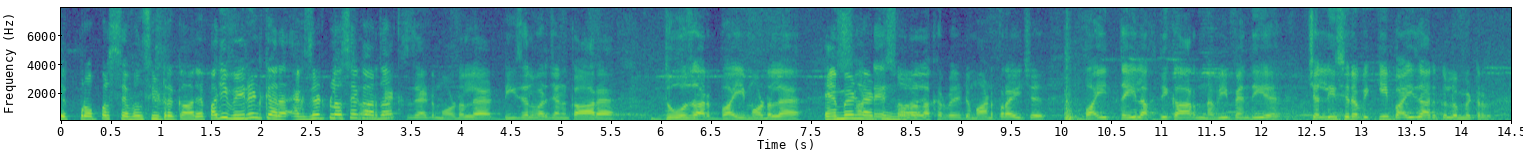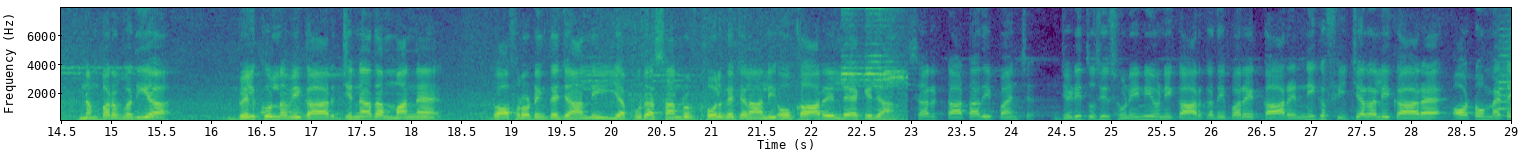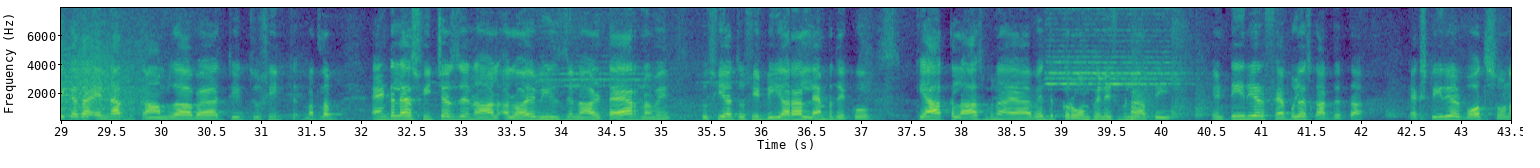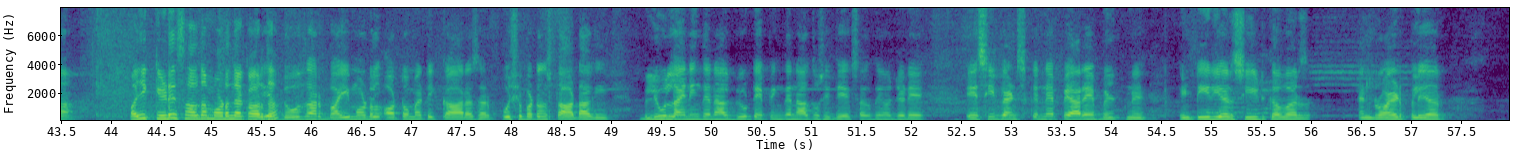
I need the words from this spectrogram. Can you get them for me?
ਇੱਕ ਪ੍ਰੋਪਰ 7 ਸੀਟਰ ਕਾਰ ਹੈ। ਭਾਜੀ ਵੇਰੀਐਂਟ ਕਰ ਹੈ? ਐਗਜ਼ੈਟ ਪਲੱਸ ਹੈ ਕਾਰ ਦਾ? XZ ਮਾਡਲ ਹੈ ਡੀਜ਼ਲ ਵਰਜਨ ਕਾਰ ਹੈ 2022 ਮਾਡਲ ਹੈ। Ambient lighting 16 ਨਾਲ। ਲੱਖ ਰੁਪਏ ਦੀ ਡਿਮਾਂਡ ਪ੍ਰਾਈਸ 22 23 ਲੱਖ ਦੀ ਕਾਰ ਨਵੀਂ ਪੈਂਦੀ ਹੈ। ਚੱਲੀ ਸਿਰਫ 21 22000 ਕਿਲੋਮੀਟਰ। ਨੰਬਰ ਵਧੀਆ ਬਿਲਕੁਲ ਨਵੀਂ ਕਾਰ। ਜਿਨ੍ਹਾਂ ਦਾ ਮਨ ਹੈ ਆਫ ਰੋਡਿੰਗ ਤੇ ਜਾਣ ਲਈ ਜਾਂ ਪੂਰਾ ਸਨਰੂਫ ਖੋਲ ਕੇ ਚਲਾਉਣ ਲਈ ਉਹ ਕਾਰ ਇਹ ਲੈ ਕੇ ਜਾਣ। ਸਰ ਟਾਟਾ ਦੀ ਪੰਚ, ਜਿਹੜੀ ਤੁਸੀਂ ਸੁਣੀ ਨਹੀਂ ਹੋਣੀ ਕਾਰ ਕਦੀ, ਪਰ ਇਹ ਕਾਰ ਇੰਨੀ ਕੁ ਫੀਚਰ ਵਾਲੀ ਕਾਰ ਹੈ ਆਟੋਮੈਟਿਕ ਇਹਦਾ ਇੰਨਾ ਕੁ ਕਾਮਯਾਬ ਹੈ ਕਿ ਤੁਸੀਂ ਮਤਲਬ ਐਂਡਲੈਸ ਫੀਚਰਸ ਦੇ ਨਾਲ ਅਲੋਏ ਵੀਲਸ ਦੇ ਨਾਲ, ਟਾਇਰ ਨਵੇਂ, ਤੁਸੀਂ ਆ, ਤੁਸੀਂ ਡੀਆਰਆਰ ਲੈਂਪ ਦੇਖੋ, ਕਿਆ ਕਲਾਸ ਬਣਾਇਆ ਵਿਦ ਕ੍ਰੋਮ ਫਿਨਿਸ਼ ਬਣਾਤੀ ਇੰਟੀਰੀਅਰ ਫੈਬੂਲਸ ਕਰ ਦਿੱਤਾ ਐਕਸਟੀਰੀਅਰ ਬਹੁਤ ਸੋਹਣਾ। ਭਾਜੀ ਕਿਹੜੇ ਸਾਲ ਦਾ ਮਾਡਲ ਹੈ ਕਾਰ ਇਹ ਦਾ 2022 ਮਾਡਲ ਆਟੋਮੈਟਿਕ ਕਾਰ ਹੈ ਸਰ। ਪੁਸ਼ ਬਟਨ ਸਟਾਰਟ ਆ ਗਈ। ਬਲੂ ਲਾਈਨਿੰਗ ਦੇ ਨਾਲ ਬਲੂ ਟੇਪਿੰਗ ਦੇ ਨਾਲ ਤੁਸੀਂ ਦੇਖ ਸਕਦੇ ਹੋ ਜਿਹੜੇ ਏਸੀ ਵੈਂਟਸ ਕਿੰਨੇ ਪਿਆਰੇ ਬਿਲਟ ਨੇ। Interior seat covers Android player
